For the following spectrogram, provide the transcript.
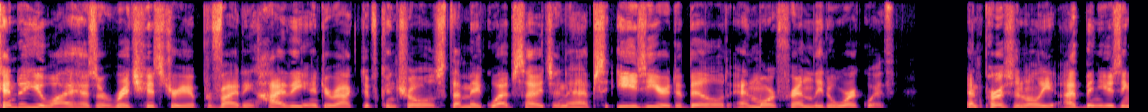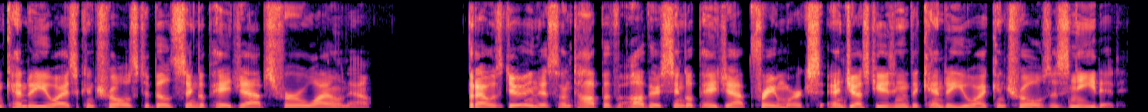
Kendo UI has a rich history of providing highly interactive controls that make websites and apps easier to build and more friendly to work with. And personally, I've been using Kendo UI's controls to build single page apps for a while now. But I was doing this on top of other single page app frameworks and just using the Kendo UI controls as needed.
